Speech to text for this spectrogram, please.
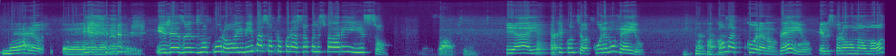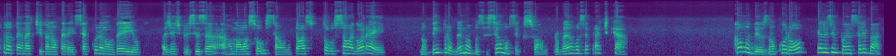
né? É... e Jesus não curou e nem passou procuração para eles falarem isso. Exato. E aí, o que aconteceu? A cura não veio. Como a cura não veio, eles foram arrumar uma outra alternativa. Não, peraí, se a cura não veio, a gente precisa arrumar uma solução. Então a solução agora é: não tem problema você ser homossexual, o problema é você praticar. Como Deus não curou, eles impõem o celibato.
